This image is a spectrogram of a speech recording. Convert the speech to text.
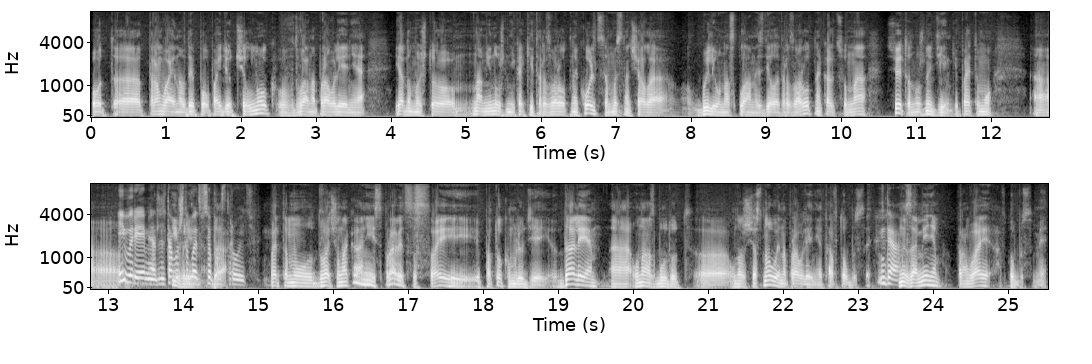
от э, трамвайного депо пойдет челнок в два направления. Я думаю, что нам не нужны какие-то разворотные кольца. Мы сначала, были у нас планы сделать разворотное кольцо, на все это нужны деньги. Поэтому и время для того, чтобы время, это все да. построить. Поэтому два челнока, они справятся со своим потоком людей. Далее у нас будут, у нас сейчас новые направления, это автобусы. Да. Мы заменим трамваи автобусами.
